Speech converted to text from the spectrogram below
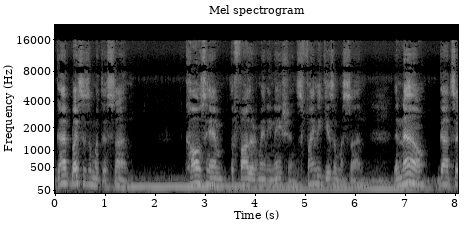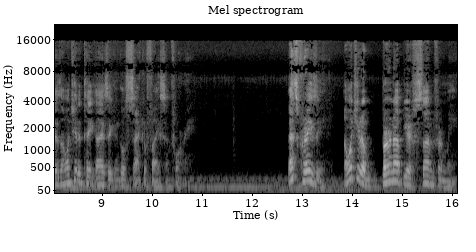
God blesses him with this son, calls him the father of many nations, finally gives him a son. And now God says, I want you to take Isaac and go sacrifice him for me. That's crazy. I want you to burn up your son for me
